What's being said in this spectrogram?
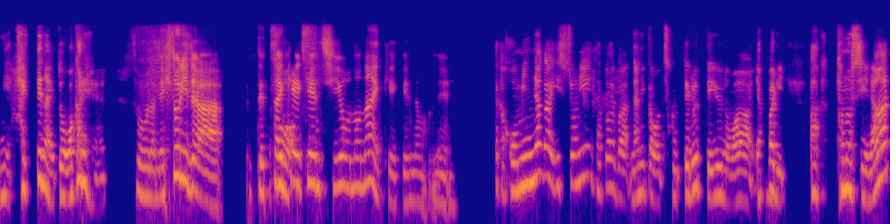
に入ってないと分かれへん。そうだね。一人じゃ絶対経験しようのない経験だもんね。だからこうみんなが一緒に例えば何かを作ってるっていうのはやっぱりあ楽しいなっ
